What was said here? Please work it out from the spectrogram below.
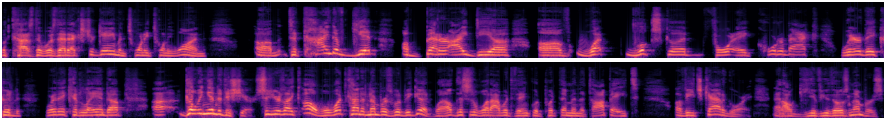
because there was that extra game in 2021 um, to kind of get a better idea of what looks good for a quarterback, where they could where they could land up uh, going into this year. So you're like, oh, well, what kind of numbers would be good? Well, this is what I would think would put them in the top eight of each category. And I'll give you those numbers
